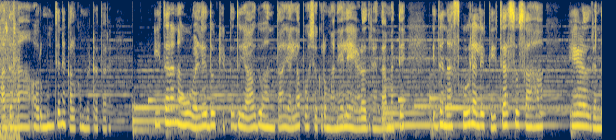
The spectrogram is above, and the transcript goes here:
ಅದನ್ನು ಅವರು ಮುಂಚೆನೇ ಕಲ್ಕೊಂಡ್ಬಿಟ್ಟಿರ್ತಾರೆ. ಈ ಥರ ನಾವು ಒಳ್ಳೆಯದು ಕೆಟ್ಟದ್ದು ಯಾವುದು ಅಂತ ಎಲ್ಲ ಪೋಷಕರು ಮನೆಯಲ್ಲೇ ಹೇಳೋದ್ರಿಂದ ಮತ್ತು ಇದನ್ನು ಸ್ಕೂಲಲ್ಲಿ ಟೀಚರ್ಸು ಸಹ ಹೇಳೋದ್ರಿಂದ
